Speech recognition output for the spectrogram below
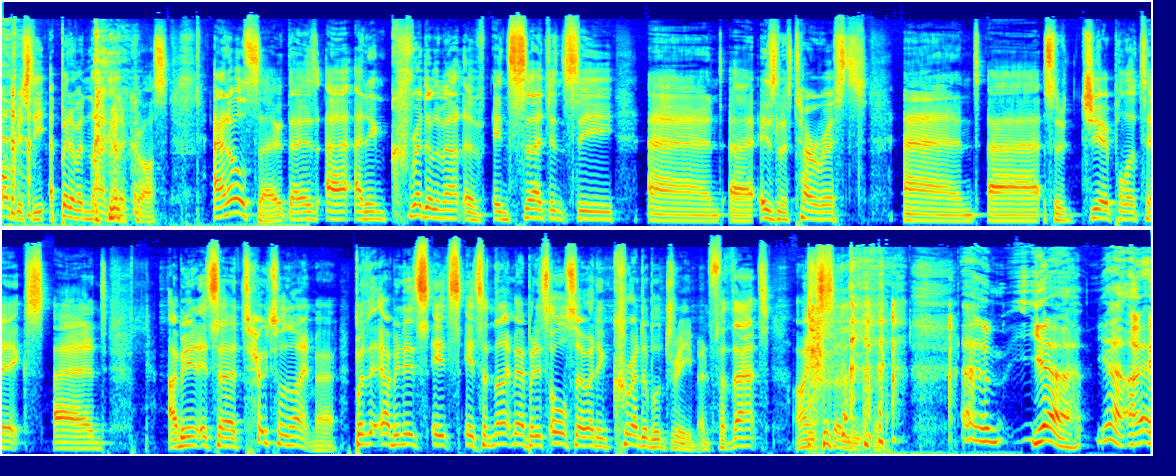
obviously a bit of a nightmare to cross, and also there's uh, an incredible amount of insurgency and uh, Islamist terrorists and uh, sort of geopolitics and. I mean, it's a total nightmare. But I mean, it's it's it's a nightmare, but it's also an incredible dream, and for that, I salute them. Um, yeah, yeah. I,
